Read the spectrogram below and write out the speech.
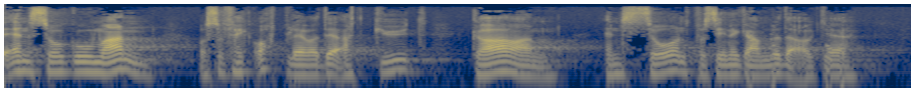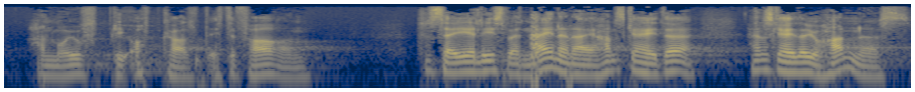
er en så god mann, og så fikk oppleve det at Gud ga han en sønn på sine gamle dager. Han må jo bli oppkalt etter faren. Så sier Elisabeth nei, nei, nei, han skal hete, han skal hete Johannes.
